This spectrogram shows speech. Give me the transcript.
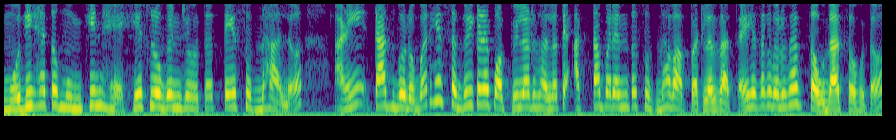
मोदी है तो मुमकिन है हे स्लोगन जे होतं ते सुद्धा आलं. आणि त्याचबरोबर हे सगळीकडे पॉप्युलर झालं ते आत्तापर्यंत सुद्धा वापरलं जात आहे हे सगळं दोन हजार चौदाचं होतं.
